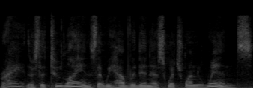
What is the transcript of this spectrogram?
Right? There's the two lions that we have within us. Which one wins?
